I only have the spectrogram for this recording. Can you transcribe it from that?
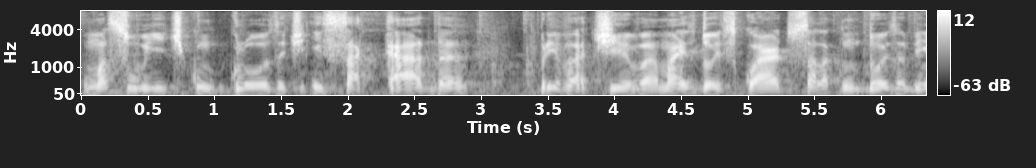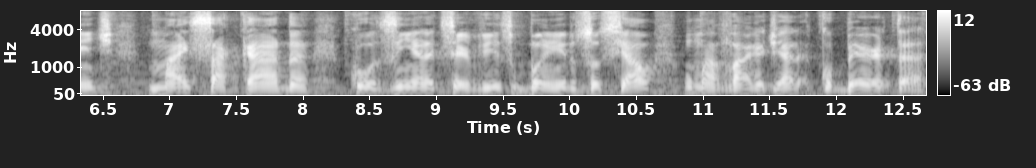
uma suíte com closet e sacada privativa, mais dois quartos, sala com dois ambientes, mais sacada, cozinha, área de serviço, banheiro social, uma vaga de área coberta.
